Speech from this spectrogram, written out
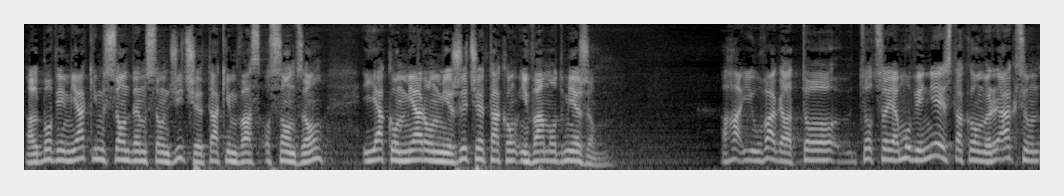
Albowiem jakim sądem sądzicie, takim was osądzą i jaką miarą mierzycie, taką i wam odmierzą. Aha, i uwaga, to, to co ja mówię nie jest taką reakcją e,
